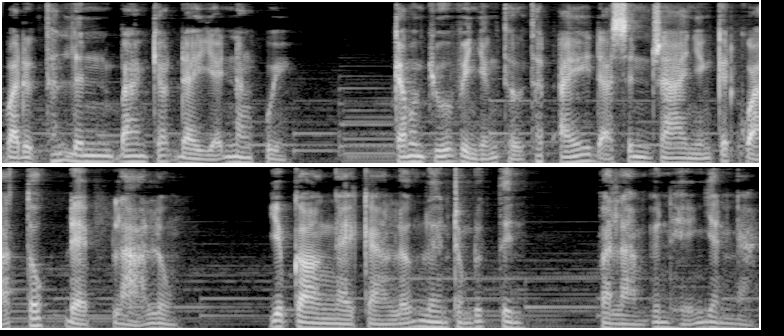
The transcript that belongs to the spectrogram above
và được Thánh Linh ban cho đầy dẫy năng quyền. Cảm ơn Chúa vì những thử thách ấy đã sinh ra những kết quả tốt đẹp lạ lùng, giúp con ngày càng lớn lên trong đức tin và làm vinh hiển danh Ngài.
